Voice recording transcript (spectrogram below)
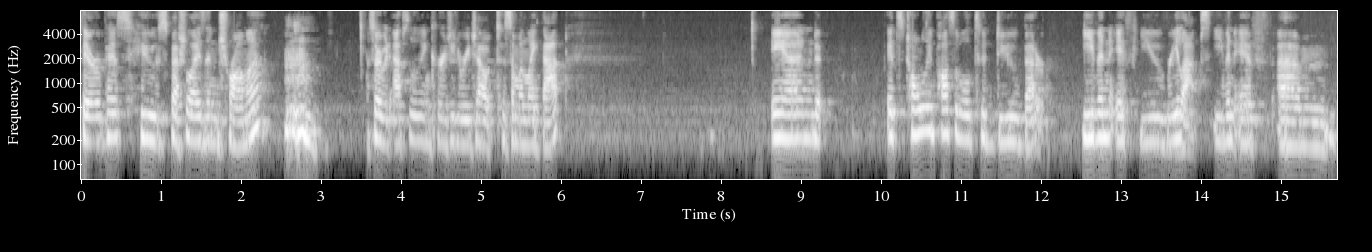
therapists who specialize in trauma. so I would absolutely encourage you to reach out to someone like that. And it's totally possible to do better even if you relapse, even if um,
